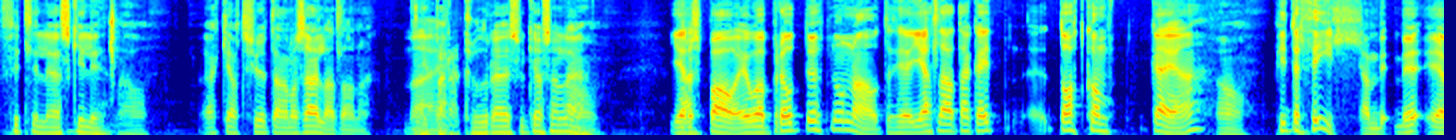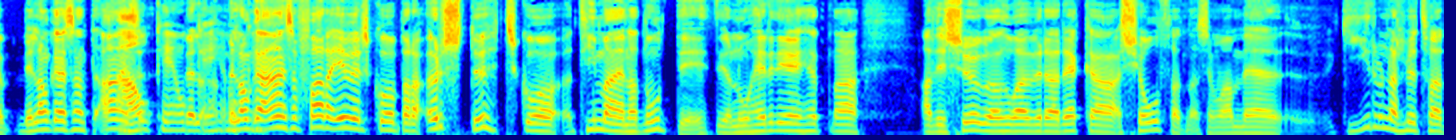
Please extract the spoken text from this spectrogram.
fyllilega skilið. Já, ekki átt sjö dagan að sæla allan Nei. ég bara klúðraði þessu gjásanlega Ég er að spá, ég var að brjóta upp núna át af Því að ég ætla að taka einn eh, .com gæja. Já, Peter Thiel. Já, mér- já, langaði samt aðeins Ah, ok, ok, mér, ok. mér langaði aðeins að fara yfir sko bara örstutt sko tímaðin hann úti því að nú heyrði ég hérna að því sögu að þú hefði verið að reka sjóð þarna sem var með gýruna hlutfall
